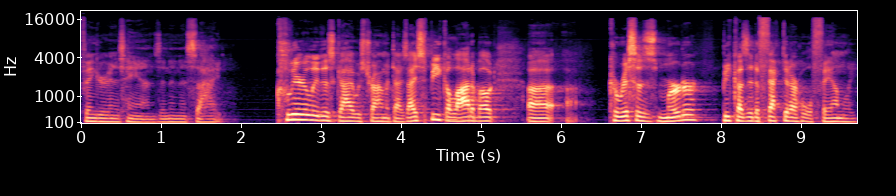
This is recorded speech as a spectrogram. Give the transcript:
finger in his hands and in his side. Clearly, this guy was traumatized. I speak a lot about uh, Carissa's murder because it affected our whole family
